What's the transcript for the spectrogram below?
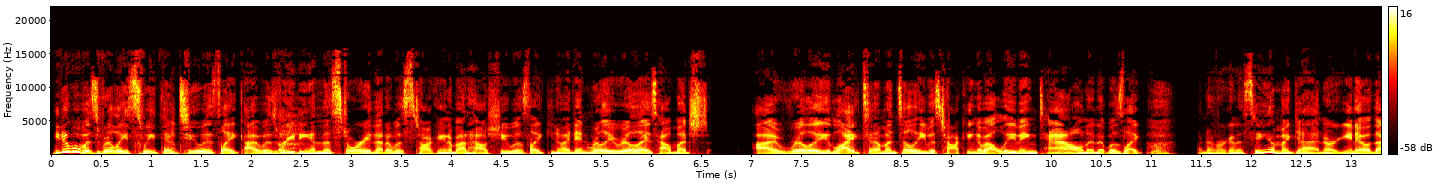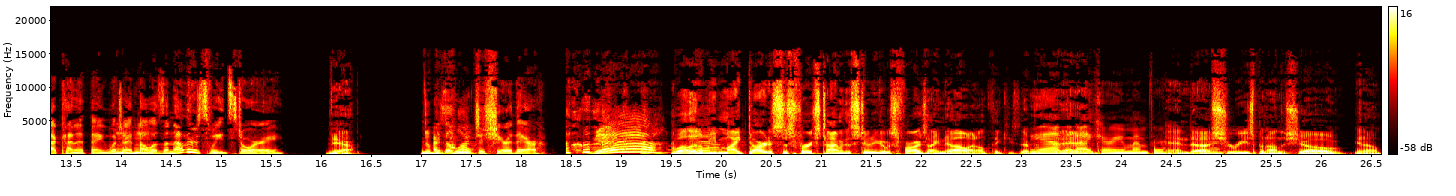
You know what was really sweet though too is like I was reading in the story that it was talking about how she was like, you know, I didn't really realize how much I really liked him until he was talking about leaving town and it was like I'm never going to see him again or you know that kind of thing, which I Mhm. thought was another sweet story. yeah. It'll be There's cool. a lot to share there. Yeah. Well, it'll be Mike Dardis' first time in the studio, as far as I know. I don't think he's ever Yeah, been that I in. can remember. And uh, Yeah. Sheree's been on the show, you know, a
